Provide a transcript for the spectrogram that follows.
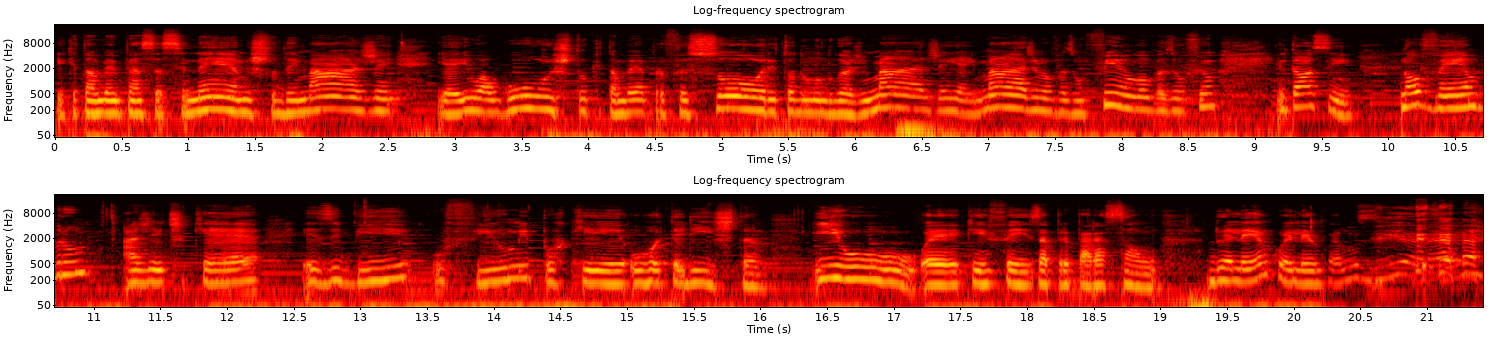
e que também pensa cinema, estuda imagem, e aí o Augusto, que também é professor e todo mundo gosta de imagem, e a imagem, vamos fazer um filme, vamos fazer um filme. Então, assim, novembro a gente quer exibir o filme porque o roteirista e o é, quem fez a preparação do elenco, o elenco é Luzia, né?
